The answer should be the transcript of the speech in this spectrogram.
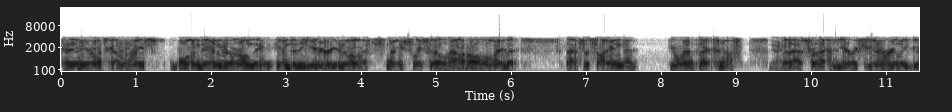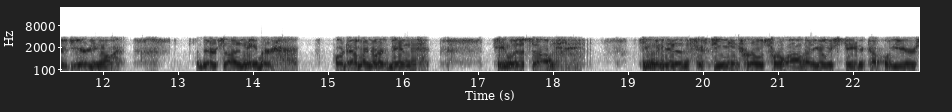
and then you know it's got a nice blunt end around the end of the year. You know, it's nicely filled out all the way, but that's a sign that you weren't thick enough. Yeah. But that's for that year. If you get a really good year, you know. There's a neighbor oh down by North Bend. He was um he went into the 15 inch rows for a while, but he only stayed a couple of years.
